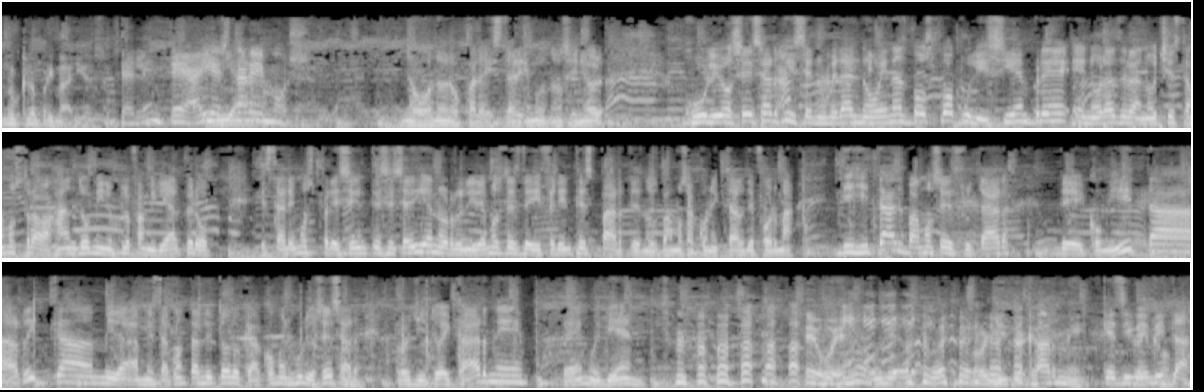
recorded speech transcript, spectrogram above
Núcleo primario, eso. Excelente, ahí estaremos. No, no, no, ¿cuál ahí estaremos? No, señor. Julio César dice, numeral, novenas Voz Populi, siempre en horas de la noche estamos trabajando mi núcleo familiar, pero estaremos presentes ese día, nos reuniremos desde diferentes partes, nos vamos a conectar de forma digital, vamos a disfrutar de comidita rica, mira, me está contando y todo lo que va a comer Julio César, rollito de carne, muy bien. Qué bueno, rollito de carne. Que si me invita.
